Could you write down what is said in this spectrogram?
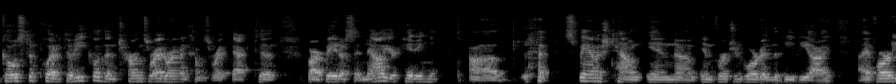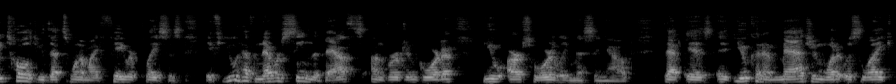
goes to Puerto Rico, then turns right around and comes right back to Barbados, and now you're hitting uh, Spanish Town in um, in Virgin Gorda in the BVI. I have already told you that's one of my favorite places. If you have never seen the baths on Virgin Gorda, you are sorely missing out. That is, you can imagine what it was like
